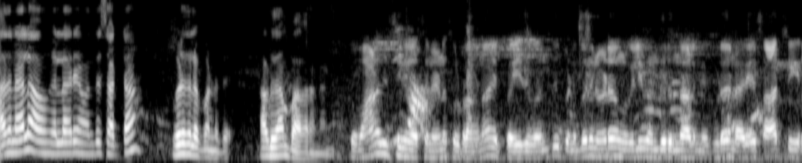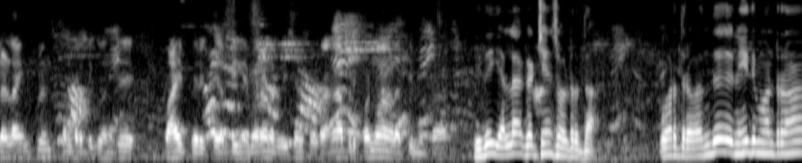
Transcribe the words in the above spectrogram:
அதனால் அவங்க எல்லாரையும் வந்து சட்டம் விடுதலை பண்ணுது. அப்படி தான் பார்க்குறேன் நான். இப்போ வானதி சீனிவாசன் என்ன சொல்கிறாங்கன்னா இப்போ இது வந்து இப்போ நிபந்தனையோட அவங்க வெளியே வந்திருந்தாலுமே கூட நிறைய சாட்சிகள் எல்லாம் இன்ஃப்ளூயன்ஸ் பண்ணுறதுக்கு வந்து வாய்ப்பு இருக்குது அப்படிங்கிற மாதிரியான ஒரு விஷயம் சொல்கிறாங்க அப்படி பண்ணுவாங்களா திமுக? இது எல்லா கட்சியும் சொல்கிறது தான் ஒருத்தரை வந்து நீதிமன்றம்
